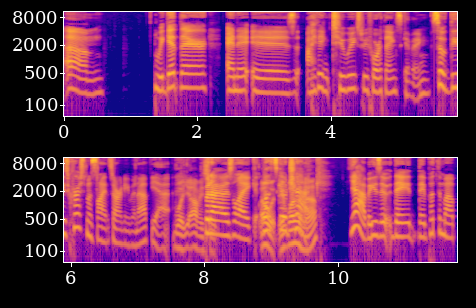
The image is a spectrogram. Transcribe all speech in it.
um we get there and it is i think two weeks before thanksgiving. So these christmas lights aren't even up yet. Well yeah obviously. But i was like Oh, let's go check. up? yeah because it, they they put them up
